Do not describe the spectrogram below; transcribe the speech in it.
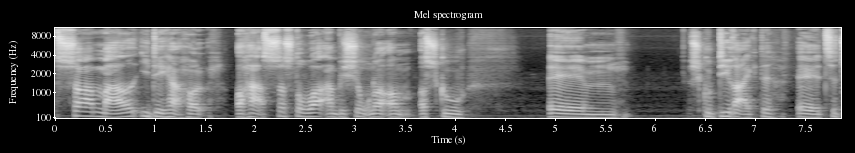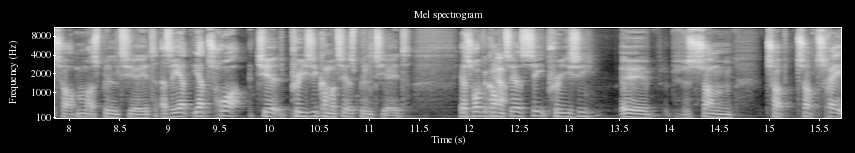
så meget i det her hold, og har så store ambitioner om at skulle, øh, skulle direkte øh, til toppen og spille tier 1. Altså jeg, jeg tror, tier, Prezi kommer til at spille tier 1. Jeg tror, vi kommer ja. til at se Prezi øh, som top, top 3,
